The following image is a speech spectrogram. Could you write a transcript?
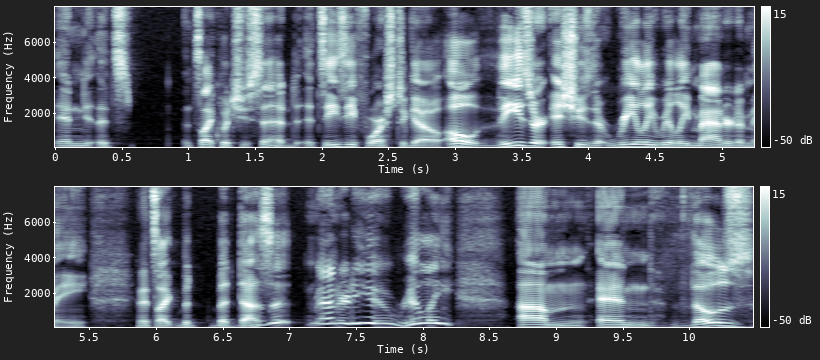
and it's it's like what you said it's easy for us to go oh these are issues that really really matter to me and it's like but but does it matter to you really um and those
